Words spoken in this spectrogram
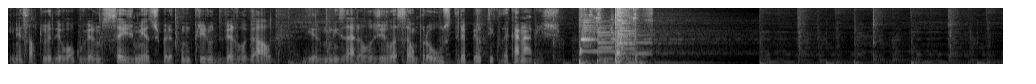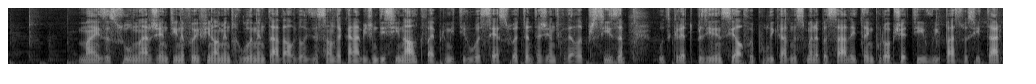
E nessa altura deu ao Governo seis meses para cumprir o dever legal de harmonizar a legislação para o uso terapêutico da cannabis. Mais a sul, na Argentina, foi finalmente regulamentada a legalização da cannabis medicinal, que vai permitir o acesso a tanta gente que dela precisa. O decreto presidencial foi publicado na semana passada e tem por objetivo, e passo a citar,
